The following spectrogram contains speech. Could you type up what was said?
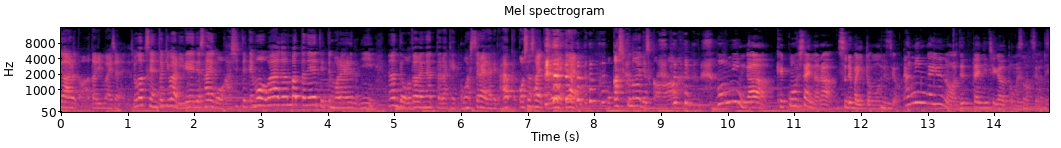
があるのは当たり前じゃないですか。小学生の時はリレーで最後を走ってても「わあ頑張ったね」って言ってもらえるのになんで大人になったら結婚してないだけで「早く結婚しなさい」って言わなきゃいけないのおかしくないですか？本人が結婚したいならすればいいと思うんですよ、他人が言うのは絶対に違うと思いますよね。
